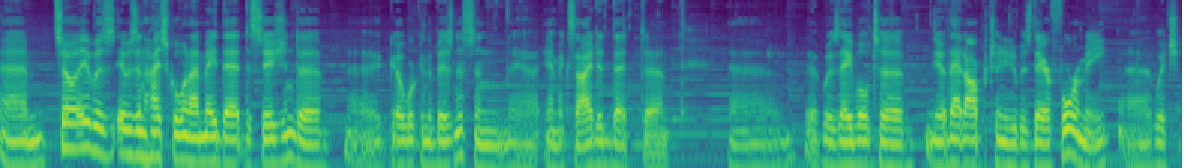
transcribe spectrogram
Um, so it was it was in high school when I made that decision to uh, go work in the business, and uh, am excited that uh, uh, was able to you know that opportunity was there for me, which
